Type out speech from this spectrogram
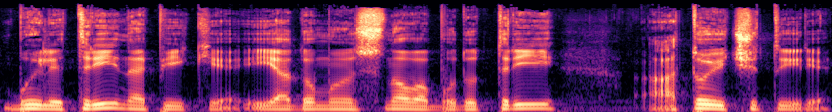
Были 3 на пике, и я думаю, снова будут 3, а то и 4.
